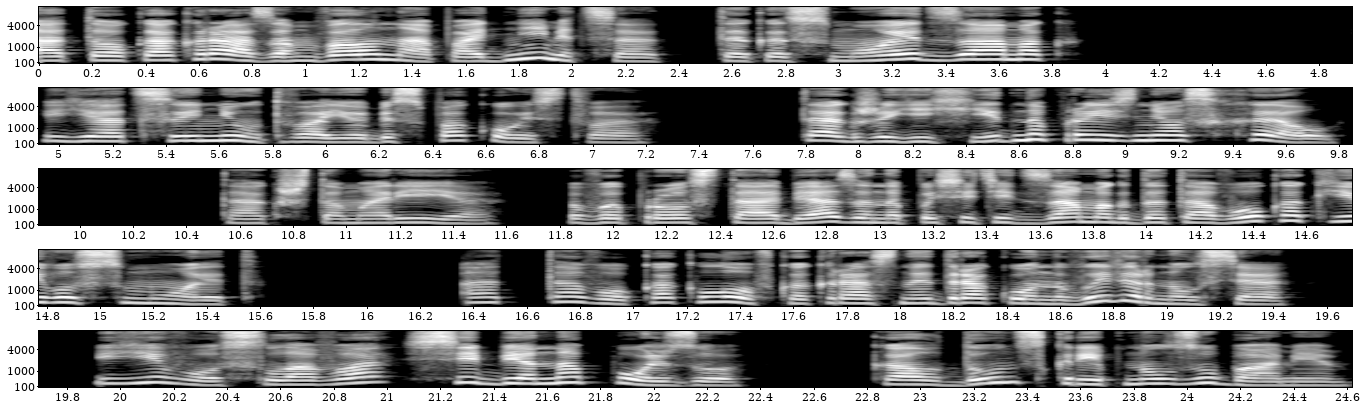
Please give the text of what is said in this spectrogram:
«А то как разом волна поднимется, так и смоет замок». «Я ценю твое беспокойство», — также ехидно произнес Хел. «Так что, Мария, вы просто обязаны посетить замок до того, как его смоет». От того, как ловко красный дракон вывернулся, его слова себе на пользу. Колдун скрипнул зубами.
